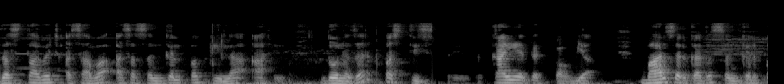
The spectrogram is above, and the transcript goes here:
दस्तावेज असावा असा संकल्प केला आहे. दोन हजार पस्तीस पर्यंत. काय येतात पाहूया? भारत सरकारचा संकल्प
